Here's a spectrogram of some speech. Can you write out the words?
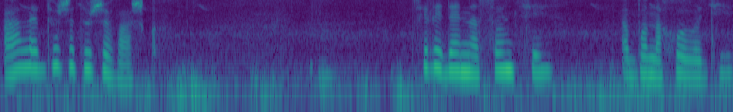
але дуже-дуже важко. Цілий день на сонці або на холоді.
